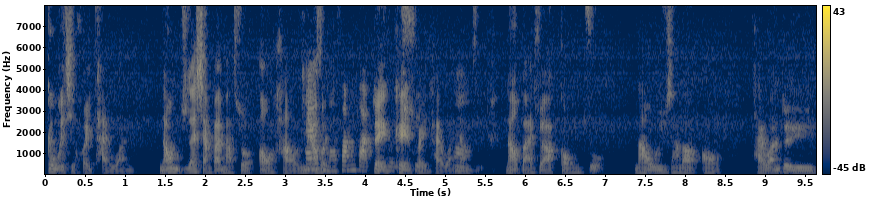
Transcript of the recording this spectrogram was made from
跟我一起回台湾，然后我们就在想办法说，哦好，你要什么方法对，可以回台湾这样嗯子。然后本来说要工作，然后我就想到，哦，台湾对于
